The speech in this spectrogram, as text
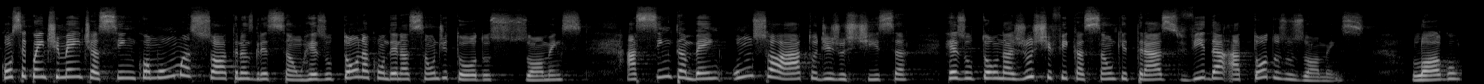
Consequentemente, assim como uma só transgressão resultou na condenação de todos os homens, assim também um só ato de justiça resultou na justificação que traz vida a todos os homens. Logo,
